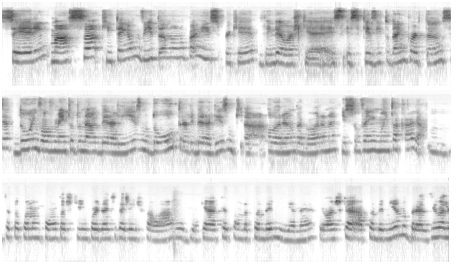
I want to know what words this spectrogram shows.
serem massa que tenham vida no, no país. Porque, entendeu? Acho que é esse, esse, quesito da importância do envolvimento do neoliberalismo, do ultraliberalismo que está colorando agora, né? Isso vem muito a calhar. Uhum. Você tocou num ponto, acho que é importante da gente falar, Rubia, que é a questão da pandemia, né? Eu acho que a, a pandemia no Brasil, ela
